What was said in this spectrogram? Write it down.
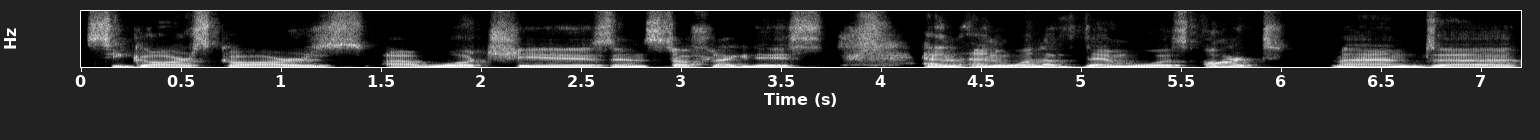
cigars, cars, uh, watches, and stuff like this. And and one of them was art. And uh,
